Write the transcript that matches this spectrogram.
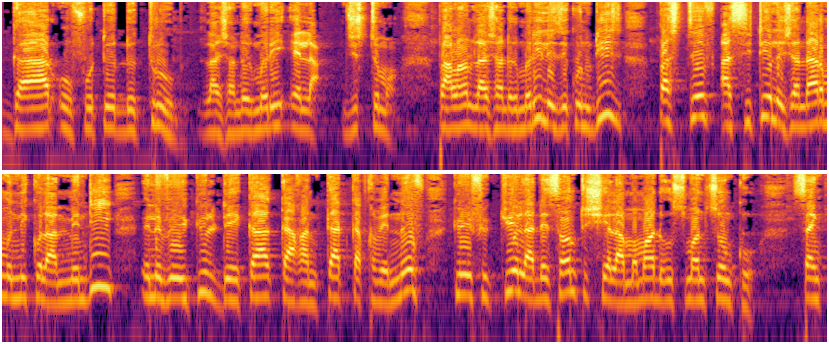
gare aux fauteurs de troubles. La gendarmerie est là, justement. Parlant de la gendarmerie, les échos nous disent Pastef a cité le gendarme Nicolas Mendy et le véhicule DK 4489 qui effectué la descente chez la maman de Ousmane Sonko. Cinq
